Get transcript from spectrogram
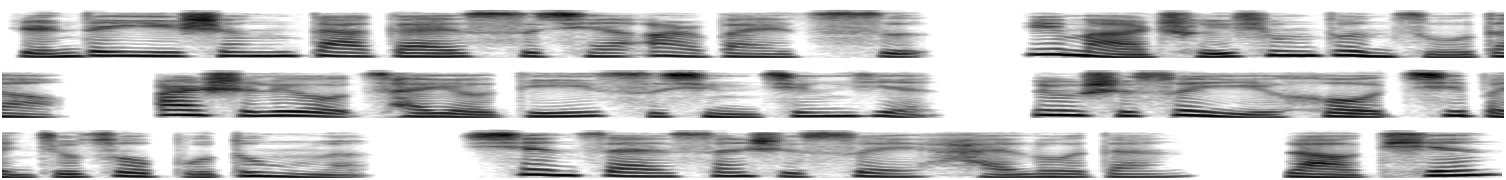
人的一生大概四千二百次，立马捶胸顿足道：二十六才有第一次性经验，六十岁以后基本就做不动了。现在三十岁还落单，老天，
